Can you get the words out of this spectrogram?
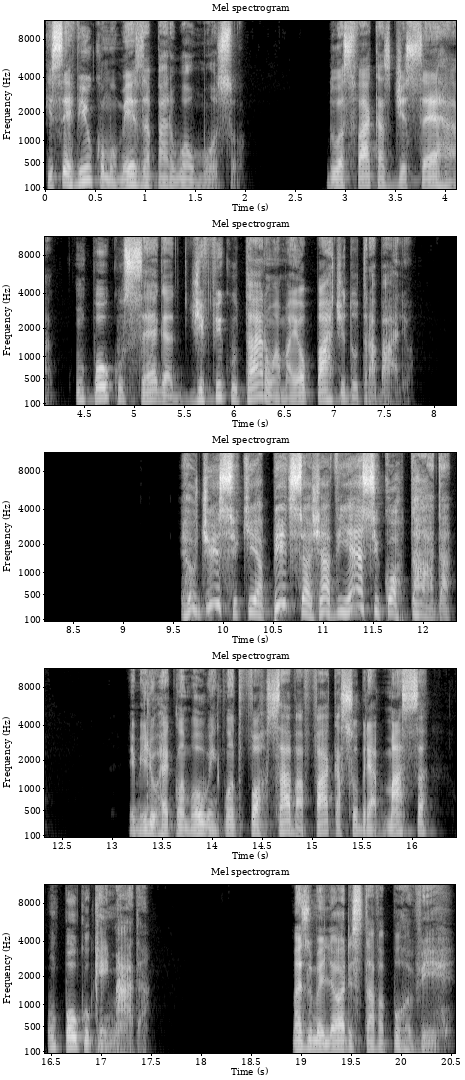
que serviu como mesa para o almoço. Duas facas de serra, um pouco cega, dificultaram a maior parte do trabalho. Eu disse que a pizza já viesse cortada. Emílio reclamou enquanto forçava a faca sobre a massa um pouco queimada. Mas o melhor estava por vir.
